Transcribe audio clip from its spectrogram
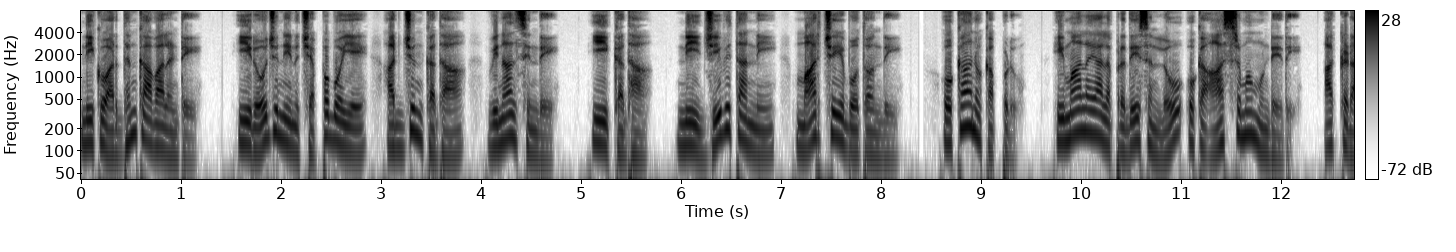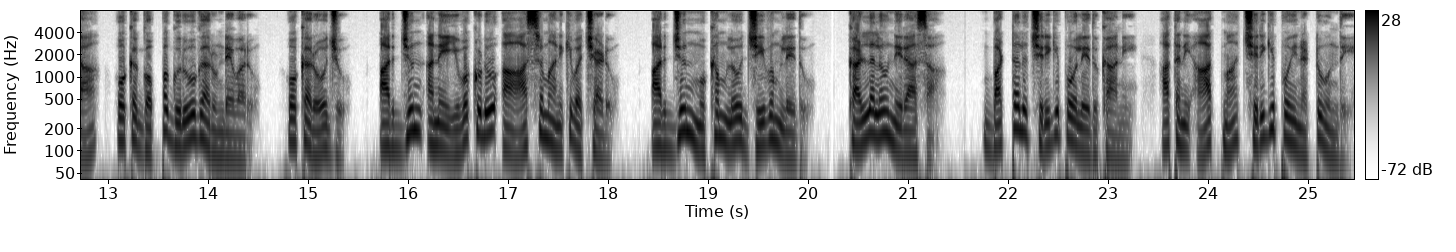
నీకు అర్థం కావాలంటే. ఈరోజు నేను చెప్పబోయే అర్జున్ కథ వినాల్సిందే. ఈ కథ నీ జీవితాన్ని మార్చేయబోతోంది. ఒకానొకప్పుడు హిమాలయాల ప్రదేశంలో ఒక ఆశ్రమం ఉండేది. అక్కడ ఒక గొప్ప గురువుగారుండేవారు. ఒకరోజు అర్జున్ అనే యువకుడు ఆ ఆశ్రమానికి వచ్చాడు. అర్జున్ ముఖంలో జీవం లేదు. కళ్ళలో నిరాశ. బట్టలు చిరిగిపోలేదు కాని అతని ఆత్మ చిరిగిపోయినట్టు ఉంది.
